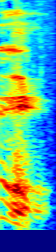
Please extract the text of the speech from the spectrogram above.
Ooh.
